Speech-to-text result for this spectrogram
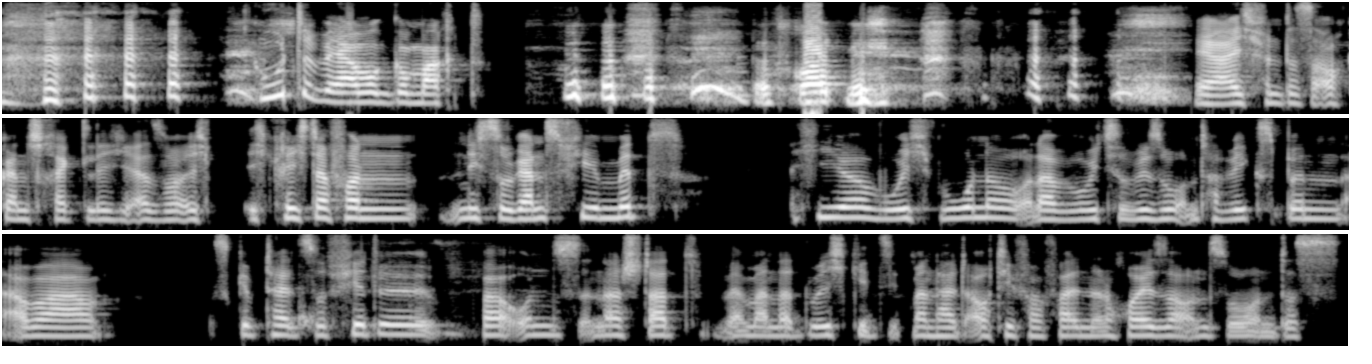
Gute Werbung gemacht. das freut mich. Ja, ich finde das auch ganz schrecklich. Also ich, ich kriege davon nicht so ganz viel mit hier, wo ich wohne oder wo ich sowieso unterwegs bin, aber es gibt halt so Viertel bei uns in der Stadt, wenn man da durchgeht, sieht man halt auch die verfallenen Häuser und so. Und das,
